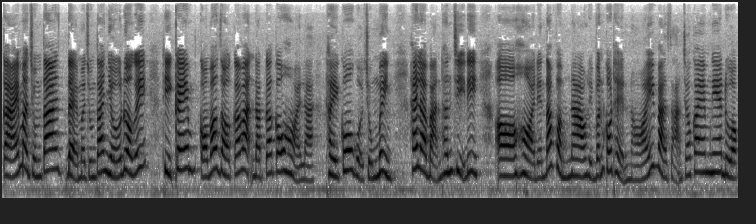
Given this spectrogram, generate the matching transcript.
cái mà chúng ta để mà chúng ta nhớ được ý thì các em có bao giờ các bạn đặt ra câu hỏi là thầy cô của chúng mình hay là bản thân chị đi ờ, hỏi đến tác phẩm nào thì vẫn có thể nói và giảng cho các em nghe được.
